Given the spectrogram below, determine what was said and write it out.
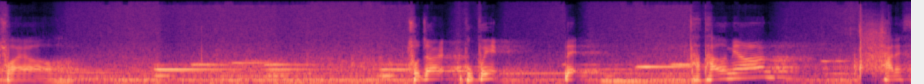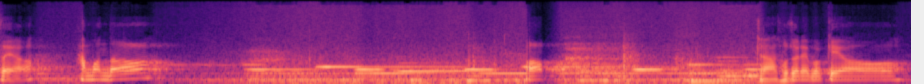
좋아요. 조절, 복부 힘. 네. 다 닿으면 잘했어요. 한 번 더. 업. 자, 조절해 볼게요.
